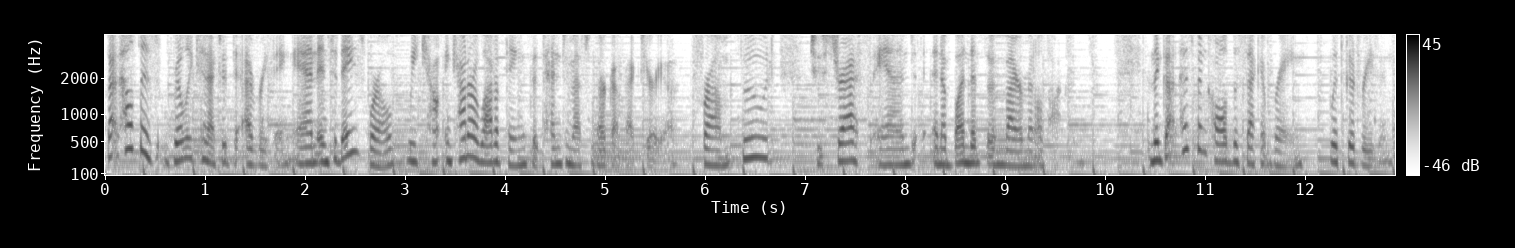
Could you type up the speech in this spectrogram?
Gut health is really connected to everything. And in today's world, we encounter a lot of things that tend to mess with our gut bacteria, from food to stress and an abundance of environmental toxins. And the gut has been called the second brain, with good reason.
